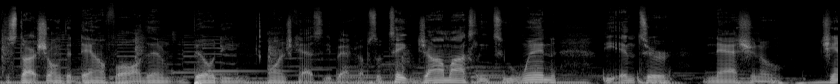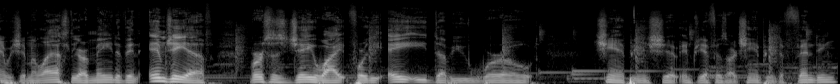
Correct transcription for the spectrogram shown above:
to start showing the downfall and then building Orange Cassidy back up. So take Jon Moxley to win the International Championship. And lastly, our main event MJF versus Jay White for the AEW World Championship. MJF is our champion defending.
